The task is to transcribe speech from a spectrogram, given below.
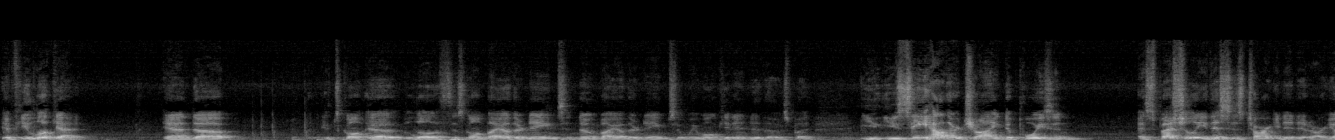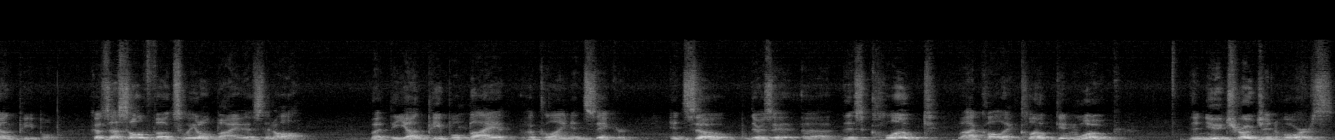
If you look at it. And uh, it's gone, uh, Lilith is gone by other names and known by other names, and we won't get into those. But you, you see how they're trying to poison, especially this is targeted at our young people. Because us old folks, we don't buy this at all. But the young people buy it hook, line, and sinker. And so there's a uh, this cloaked, I call it cloaked and woke, the new Trojan horse.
